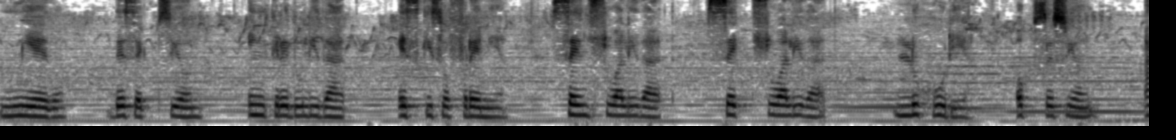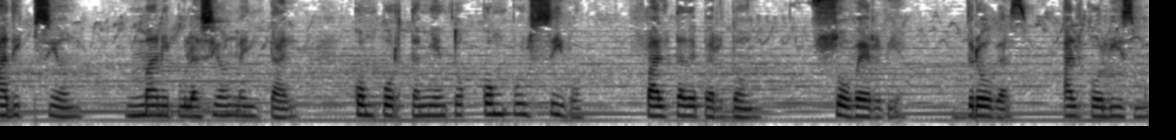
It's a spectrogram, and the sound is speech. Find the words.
miedo, decepción, incredulidad, esquizofrenia, sensualidad, sexualidad, lujuria, obsesión, adicción, manipulación mental, comportamiento compulsivo, falta de perdón, soberbia, drogas, alcoholismo.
